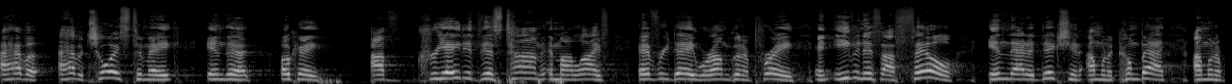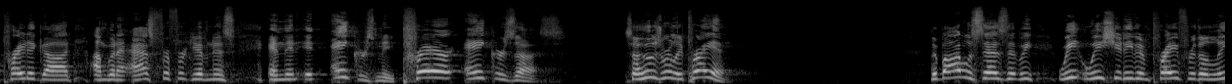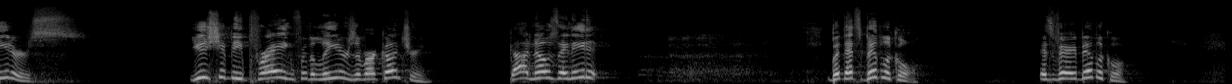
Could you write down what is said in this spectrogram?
I have a, I have a choice to make in that, okay, I've created this time in my life every day where I'm going to pray. And even if I fail in that addiction, I'm going to come back. I'm going to pray to God. I'm going to ask for forgiveness. And then it anchors me. Prayer anchors us. So who's really praying? The Bible says that we, we, we should even pray for the leaders. You should be praying for the leaders of our country. God knows they need it. But that's biblical. It's very biblical.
